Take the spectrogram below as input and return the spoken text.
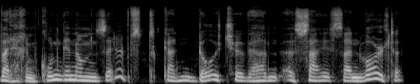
weil er im Grunde genommen selbst kein Deutscher werden äh, sei, sein wollte.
